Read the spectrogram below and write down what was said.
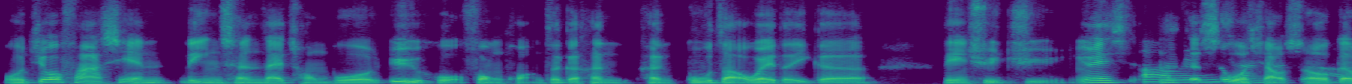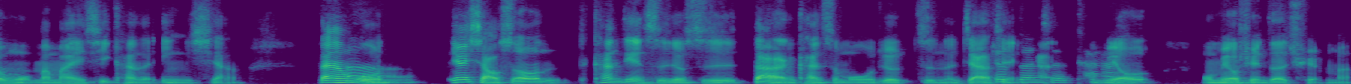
我就发现凌晨在重播《浴火凤凰》这个很很古早味的一个连续剧，因为那个是我小时候跟我妈妈一起看的印象。哦、但我、嗯、因为小时候看电视就是大人看什么我就只能加减看，看我没有我没有选择权嘛。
